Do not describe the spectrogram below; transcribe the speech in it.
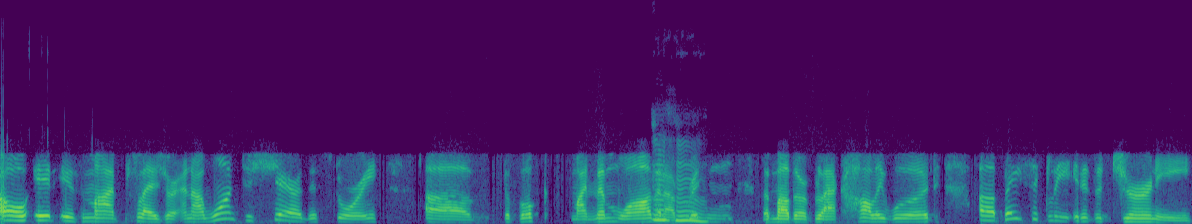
Oh, it is my pleasure. And I want to share this story of the book, my memoir that Mm-hmm. I've written, The Mother of Black Hollywood. Uh, basically, it is a journey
